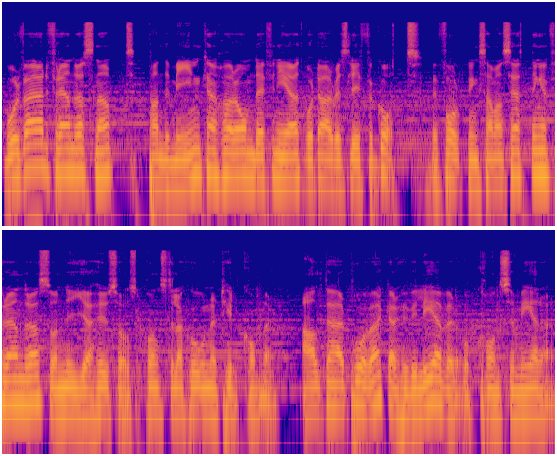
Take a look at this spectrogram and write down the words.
Vår värld förändras snabbt. Pandemin kanske har omdefinierat vårt arbetsliv för gott. Befolkningssammansättningen förändras och nya hushållskonstellationer tillkommer. Allt det här påverkar hur vi lever och konsumerar.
